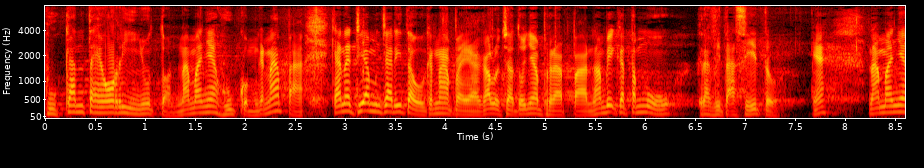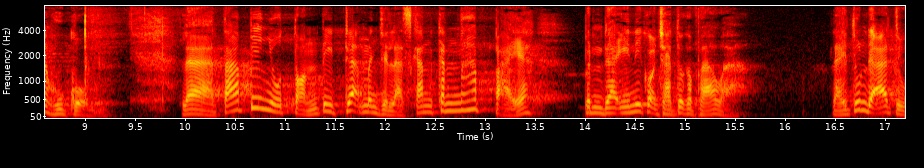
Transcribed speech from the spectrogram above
Bukan teori Newton, namanya hukum. Kenapa? Karena dia mencari tahu kenapa ya kalau jatuhnya berapa, sampai ketemu gravitasi itu. Ya, namanya hukum. Lah, tapi Newton tidak menjelaskan kenapa ya benda ini kok jatuh ke bawah. Nah itu ndak ada.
